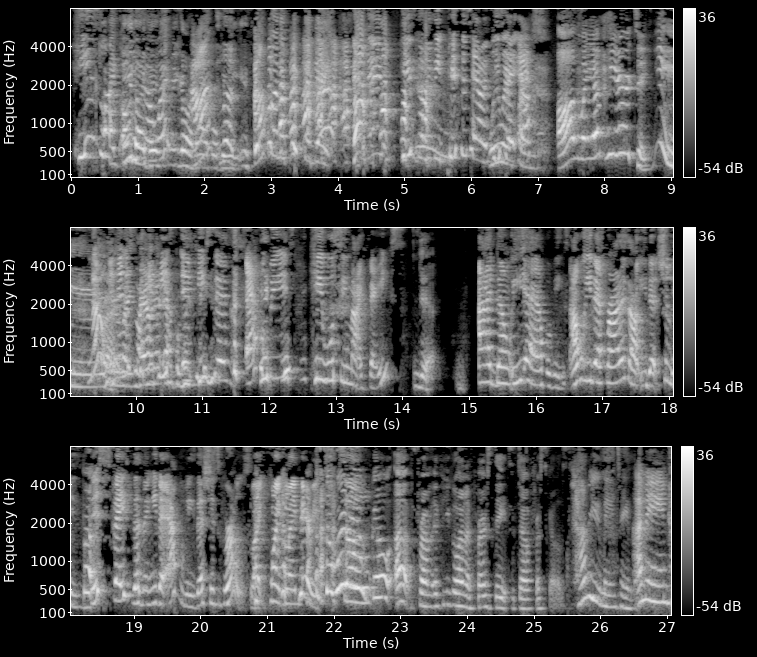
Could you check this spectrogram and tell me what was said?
he's like, oh, He you like, know what? we going to I'm, look, I'm gonna pick the date. And then he's gonna be pissed as hell if we he went say from all the way up here to you. No, Right. and then it's down like at if, if he says Applebee's, he will see my face. Yeah. I don't eat at Applebee's. I will eat at Fridays. I'll eat at Chili's. But- this face doesn't eat at Applebee's. That's just gross. Like point blank. Period. So where So- do you go up from if you go on a first date to Del Frisco's? How do you maintain that? I mean,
